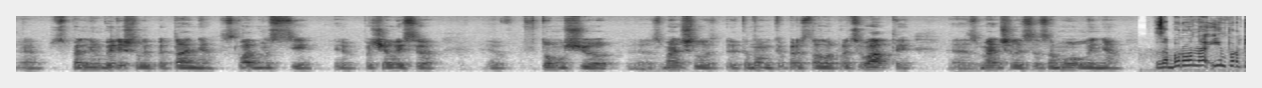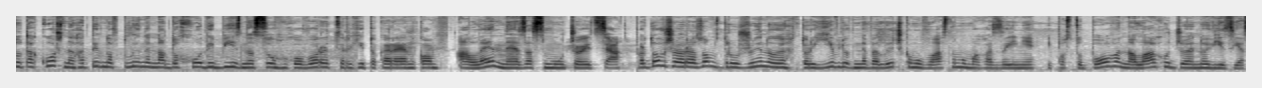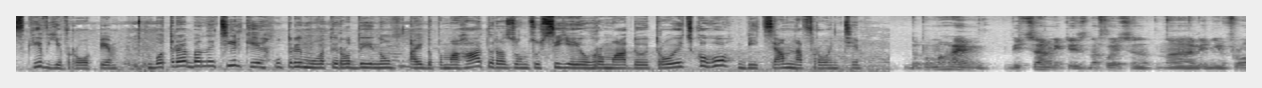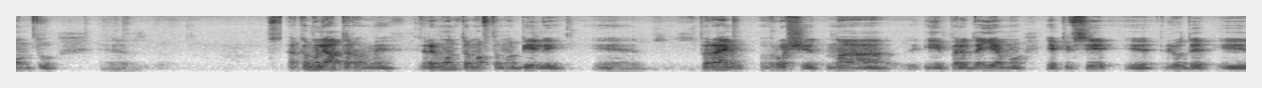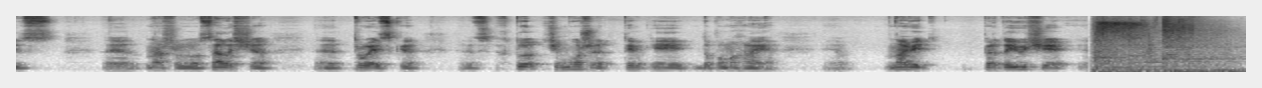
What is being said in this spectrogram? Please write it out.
Е, З пальним вирішили питання, складності е, почалися в тому, що зменшилася економіка перестала працювати, зменшилися замовлення. Заборона імпорту також негативно вплине на доходи бізнесу, говорить Сергій Токаренко, але не засмучується. Продовжує разом з дружиною торгівлю в невеличкому власному магазині і поступово налагоджує нові зв'язки в Європі. Бо треба не тільки утримувати родину, а й допомагати разом з усією громадою Троїцького бійцям на фронті. Допомагаємо бійцям, які знаходяться на лінії фронту, е, акумуляторами, ремонтом автомобілів. Збираємо гроші на і передаємо, як і всі люди із е, нашого селища е, Троїцьке. Е, Хто чи може, тим і допомагає. Навіть передаючи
